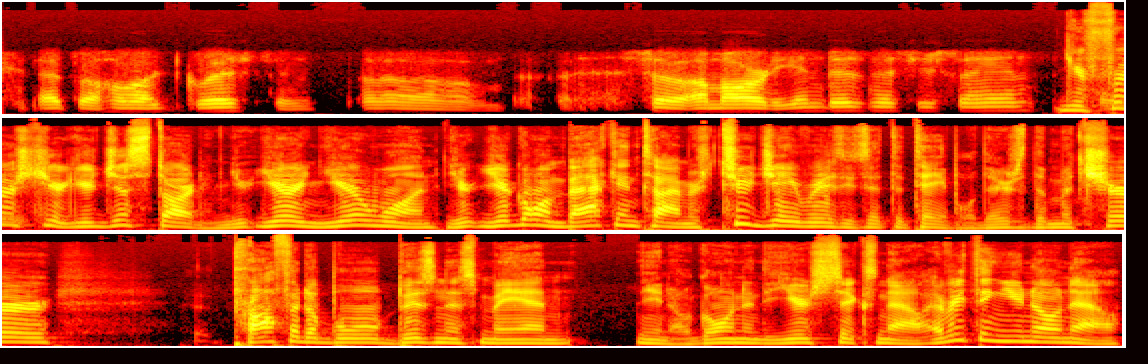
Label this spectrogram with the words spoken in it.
That's a hard question. Um, so I'm already in business. You're saying your first year, you're just starting. You're, you're in year one. You're, you're going back in time. There's two Jay Rizzys at the table. There's the mature, profitable businessman. You know, going into year six now. Everything you know now.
